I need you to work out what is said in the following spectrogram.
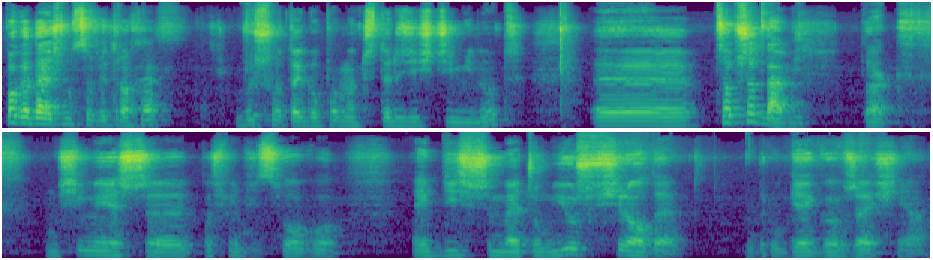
Pogadaliśmy sobie trochę. Wyszło tego ponad 40 minut. Eee, co przed nami? Tak, musimy jeszcze poświęcić słowo najbliższym meczom już w środę, 2 września.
